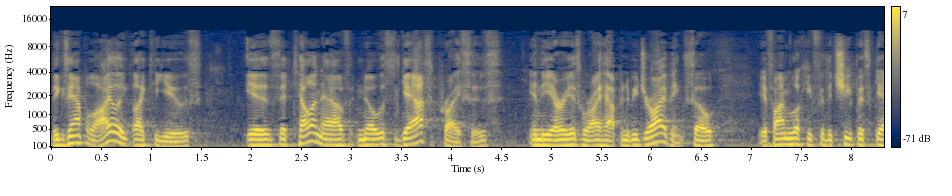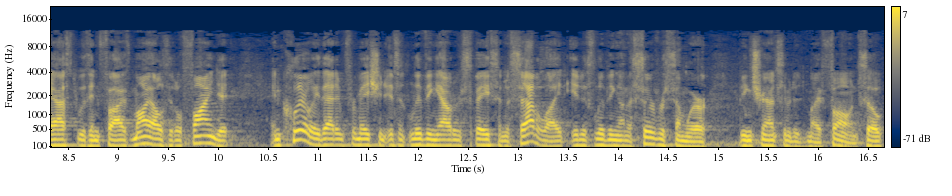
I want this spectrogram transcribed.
the example I like, like to use is that Telenav knows gas prices in the areas where I happen to be driving. So if I'm looking for the cheapest gas within five miles, it'll find it. And clearly, that information isn't living outer space in a satellite. It is living on a server somewhere being transmitted to my phone. So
